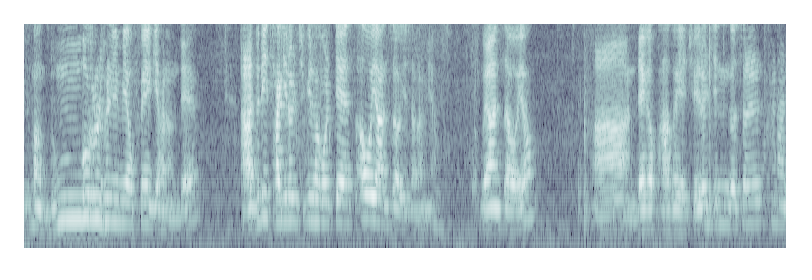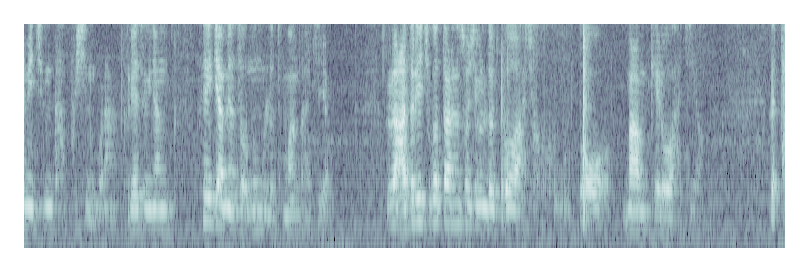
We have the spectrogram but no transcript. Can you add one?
막 눈물을 흘리며 회개하는데 아들이 자기를 죽이려고 할 때 싸워야 안 싸워요 이 사람이요? 왜 안 싸워요? 아 내가 과거에 죄를 짓는 것을 하나님이 지금 갚으시는구나. 그래서 그냥 회개하면서 눈물로 도망가지요. 그리고 아들이 죽었다는 소식을 듣고 아주 또 마음 괴로워하지요. 그다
